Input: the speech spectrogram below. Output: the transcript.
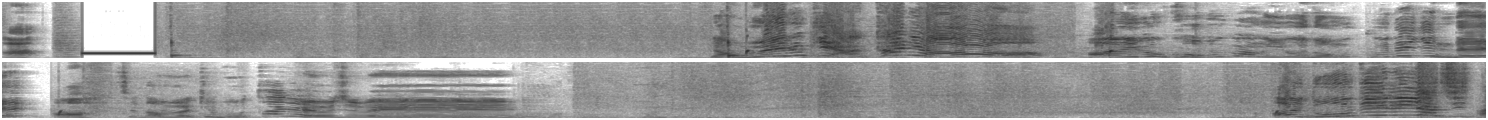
아. 야 왜 이렇게 약하냐? 아 이거 거부감 이거 너무 꾸대기인데? 아 진짜 나 왜 이렇게 못하냐 요즘에 아니 노딜이야 진짜!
